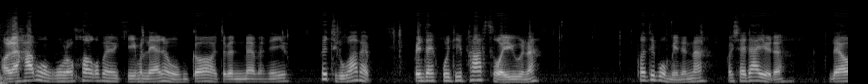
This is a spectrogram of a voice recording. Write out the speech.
เอาละครับผมผมเราเข้าไปในเกมมันแล้วนะผมก็จะเป็นแบบนี้เฮ้ยถือว่าแบบเป็นไทคูนที่ภาพสวยอยู่นะเท่าที่ผมเห็นนะนะก็ใช้ได้อยู่นะ แล้ว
